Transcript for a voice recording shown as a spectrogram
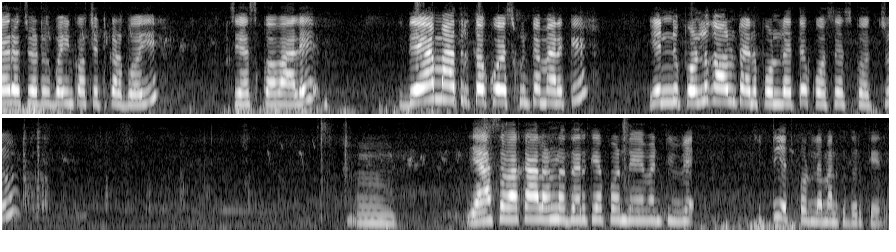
ఏరో చోటుకు పోయి ఇంకో చెట్టు కాడ పోయి చేసుకోవాలి. ఇదే మాత్రతో కోసుకుంటే మనకి ఎన్ని పండ్లు కావాలంటే ఆయన పండ్లు అయితే కోసేసుకోవచ్చు. ఉమ్. వేసవ కాలంలో దొరికే పండ్లు ఏమంటే ఇవే చుట్టి ఎత్తు పండ్లే మనకు దొరికేది.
